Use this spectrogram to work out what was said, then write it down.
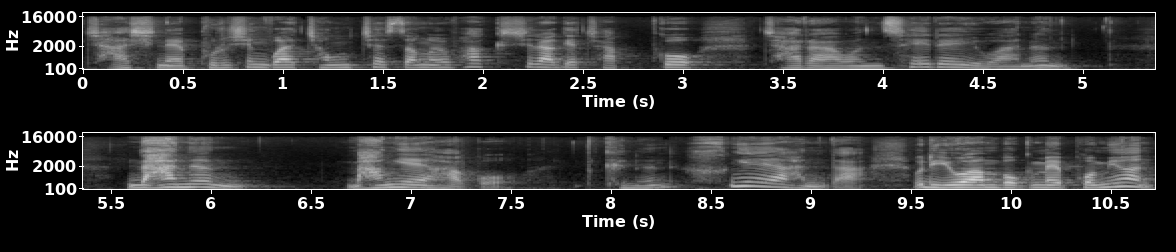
자신의 부르심과 정체성을 확실하게 잡고 자라온 세례 요한은 나는 망해야 하고 그는 흥해야 한다. 우리 요한복음에 보면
